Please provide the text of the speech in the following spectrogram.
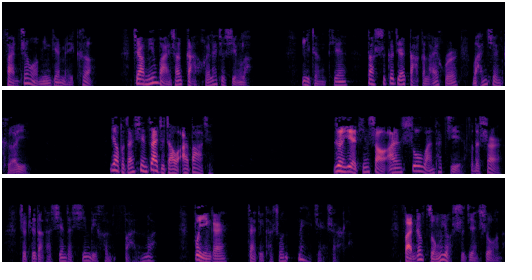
反正我明天没课。”只要明晚上赶回来就行了，一整天到诗歌节打个来回完全可以。要不咱现在就找我二爸去？润叶听少安说完他姐夫的事儿，就知道他现在心里很烦乱，不应该再对他说那件事了。反正总有时间说呢。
